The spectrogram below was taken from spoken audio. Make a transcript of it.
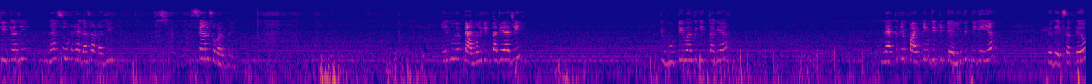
ਠੀਕ ਹੈ ਜੀ। ਨੈਕਸਟ ਸੂਟ ਹੈਗਾ ਸਾਡਾ ਜੀ। ਸੈਲਫ ਵਰਬਰੀ ਇਹਨੂੰ ਇਹ ਪੈਨਲ ਕੀਤਾ ਗਿਆ ਜੀ। ਤੇ ਬੂਟੀ ਵਰਕ ਕੀਤਾ ਗਿਆ। ਹੈ ਨੈਕ ਤੇ ਪਾਈਪਿੰਗ ਦੀ ਡਿਟੇਲਿੰਗ ਦਿੱਤੀ ਗਈ ਹੈ ਤੁਸੀਂ ਦੇਖ ਸਕਦੇ ਹੋ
